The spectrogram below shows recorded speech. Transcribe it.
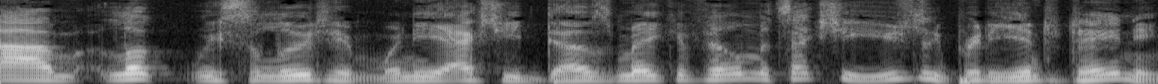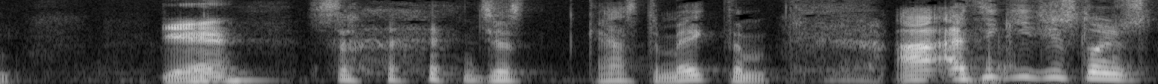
Um, look, we salute him when he actually does make a film. It's actually usually pretty entertaining. Yeah. So just has to make them. Uh, I think he just learns,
